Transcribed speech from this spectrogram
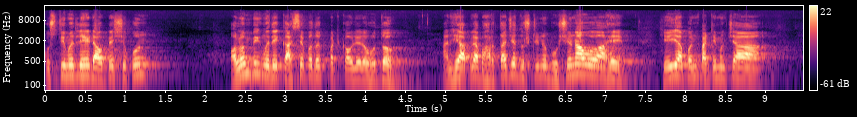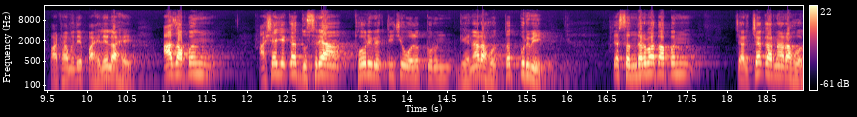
कुस्तीमधले हे डावपेच शिकून ऑलिम्पिकमध्ये कांस्यपदक पटकावलेलं होतं आणि हे आपल्या भारताच्या दृष्टीनं भूषणावं आहे हेही आपण पाठीमागच्या पाठामध्ये पाहिलेलं आहे. आज आपण अशाच एका दुसऱ्या थोर व्यक्तीची ओळख करून घेणार आहोत. तत्पूर्वी त्या संदर्भात आपण चर्चा करणार आहोत.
